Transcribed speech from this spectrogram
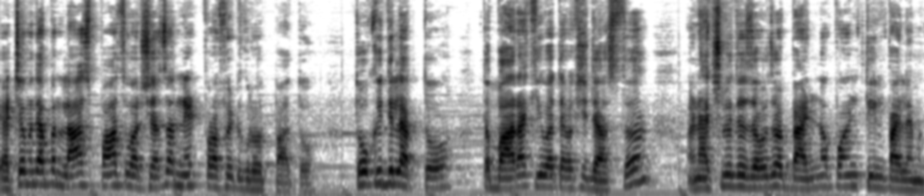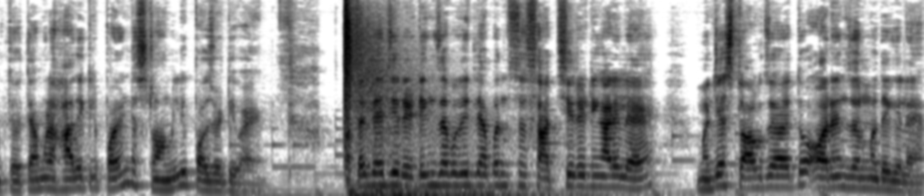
याच्यामध्ये आपण लास्ट पाच वर्षाचा नेट प्रॉफिट ग्रोथ पाहतो. तो किती लागतो? तर बारा किंवा त्यापेक्षा जास्त. आणि ॲक्च्युली ते जवळजवळ ब्याण्णव पॉईंट तीन पाहायला मिळतो त्यामुळे हा देखील पॉईंट स्ट्रॉंगली पॉझिटिव्ह आहे. आता त्याची रेटिंग जर बघितली आपण तर सातशे रेटिंग आलेली आहे म्हणजे स्टॉक जो आहे तो ऑरेंज झोनमध्ये गेला आहे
